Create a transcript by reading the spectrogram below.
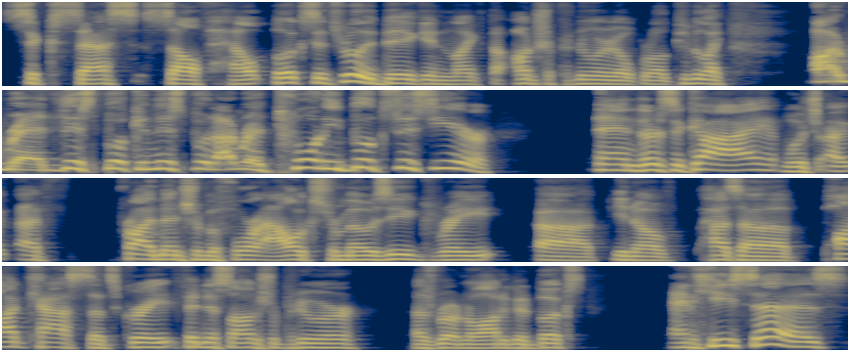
success self help books. It's really big in like the entrepreneurial world. People like, I read this book and this book. I read 20 books this year. And there's a guy, which I, I've probably mentioned before, Alex Hormozi, great, uh, you know, has a podcast that's great, fitness entrepreneur, has written a lot of good books. And he says,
